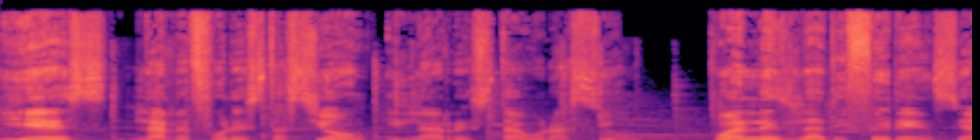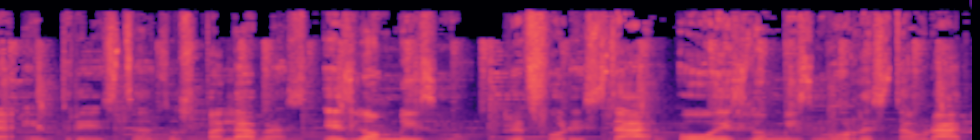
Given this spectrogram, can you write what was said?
y es la reforestación y la restauración. ¿Cuál es la diferencia entre estas dos palabras? ¿Es lo mismo reforestar o es lo mismo restaurar?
